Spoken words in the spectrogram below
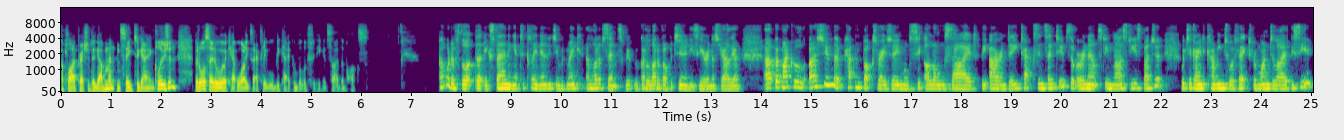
apply pressure to government and seek to gain inclusion, but also to work out what exactly will be capable of fitting inside the box. I would have thought that expanding it to clean energy would make a lot of sense. We've, we've got a lot of opportunities here in Australia. Uh, but Michael, I assume the patent box regime will sit alongside the R&D tax incentives that were announced in last year's budget, which are going to come into effect from 1 July this year.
